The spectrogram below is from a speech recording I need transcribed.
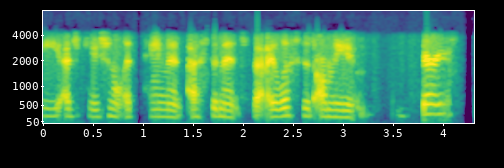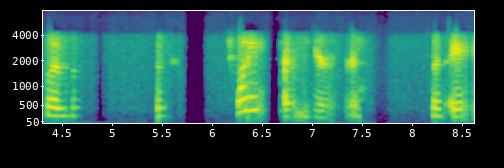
the educational attainment estimates that I listed on the various was 25 years with a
